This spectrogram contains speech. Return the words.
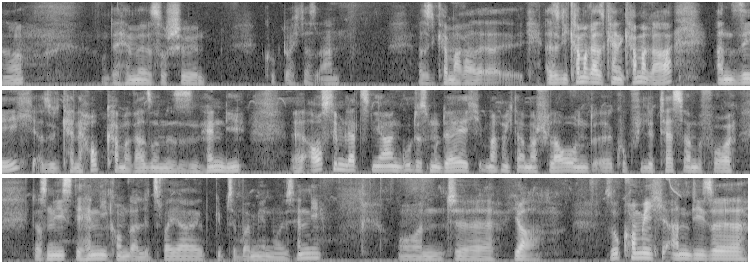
Ja, und der Himmel ist so schön. Guckt euch das an. Also die Kamera, äh, also die Kamera ist keine Kamera an sich, also keine Hauptkamera, sondern es ist ein Handy. Äh, aus dem letzten Jahr ein gutes Modell. Ich mache mich da immer schlau und äh, gucke viele Tests an, bevor das nächste Handy kommt. Alle zwei Jahre gibt es ja bei mir ein neues Handy. Und äh, ja, so komme ich an diese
